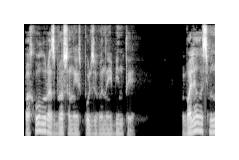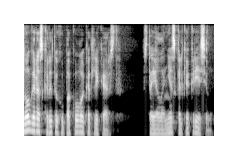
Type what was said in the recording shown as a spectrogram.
По холу разбросаны использованные бинты. Валялось много раскрытых упаковок от лекарств. Стояло несколько кресел.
